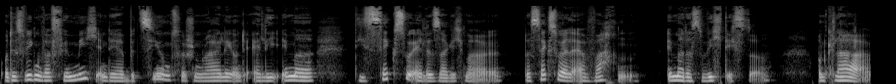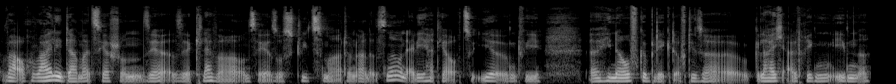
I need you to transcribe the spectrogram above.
Und deswegen war für mich in der Beziehung zwischen Riley und Ellie immer die sexuelle, sag ich mal, das sexuelle Erwachen immer das Wichtigste. Und klar war auch Riley damals ja schon sehr, sehr clever und sehr so street smart und alles, ne? Und Ellie hat ja auch zu ihr irgendwie äh, hinaufgeblickt auf dieser gleichaltrigen Ebene.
